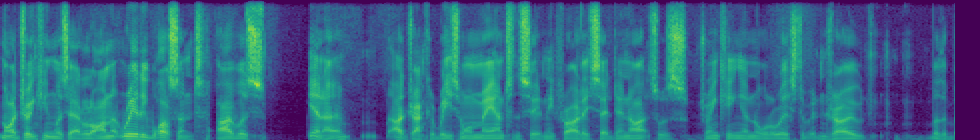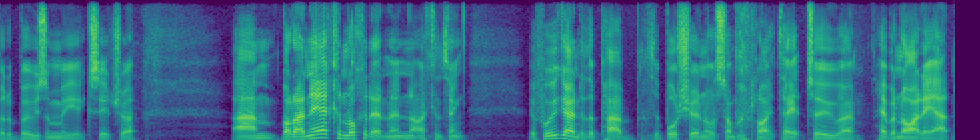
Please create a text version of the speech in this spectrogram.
my drinking was out of line. It really wasn't. I was, you know, I drank a reasonable amount, and certainly Friday, Saturday nights was drinking and all the rest of it, and drove with a bit of booze in me, etc. Um, but I now can look at it and I can think if we were going to the pub, the Bush Inn or somewhere like that to uh, have a night out,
